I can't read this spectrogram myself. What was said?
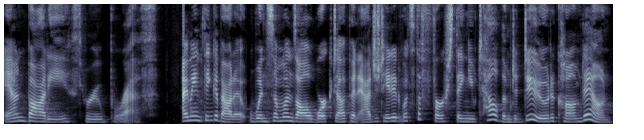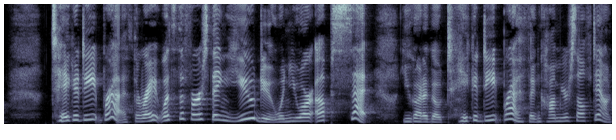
and body through breath. I mean, think about it. When someone's all worked up and agitated, what's the first thing you tell them to do to calm down? Take a deep breath, right? What's the first thing you do when you are upset? You got to go take a deep breath and calm yourself down.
